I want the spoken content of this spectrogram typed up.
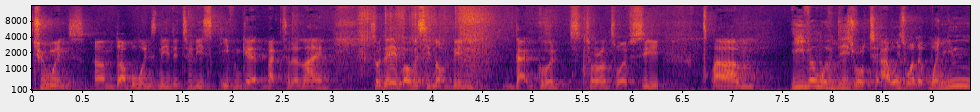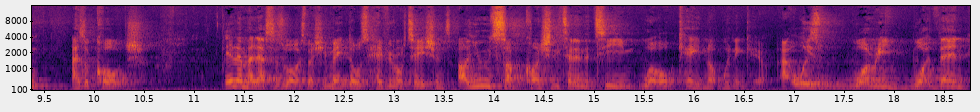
two wins, um, double wins needed to at least even get back to the line. So they've obviously not been that good. Toronto FC. Even with these rotations, I always wonder when you, as a coach, in MLS as well, especially make those heavy rotations. Are you subconsciously telling the team we're okay not winning here? I always worry what then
